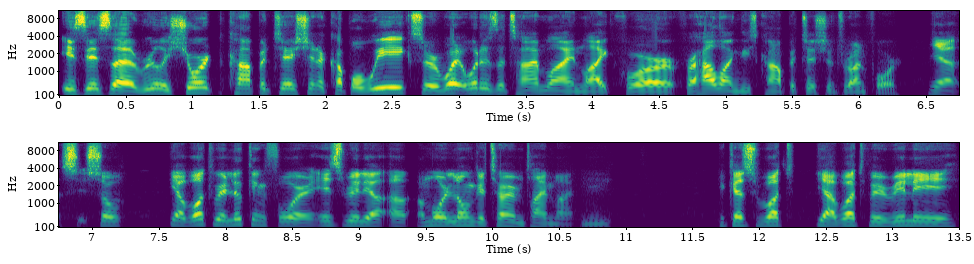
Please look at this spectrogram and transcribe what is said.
is this a really short competition, a couple weeks, or what? What is the timeline like for for how long these competitions run for? yeah. So, yeah, what we're looking for is really a, a more longer-term timeline. Mhm. Because what yeah what we're really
